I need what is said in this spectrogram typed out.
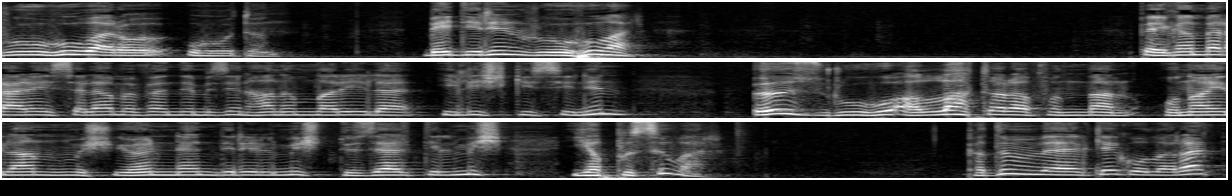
ruhu var o Uhud'un. Bedir'in ruhu var. Peygamber aleyhisselam efendimizin hanımlarıyla ilişkisinin öz ruhu Allah tarafından onaylanmış, yönlendirilmiş, düzeltilmiş yapısı var. Kadın ve erkek olarak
